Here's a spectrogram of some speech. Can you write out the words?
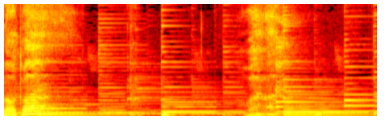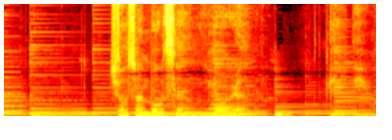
老段，晚安。就算不曾有人给你温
